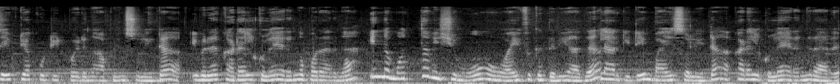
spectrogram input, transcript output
சேஃப்டியா கூட்டிட்டு போயிடுங்க அப்படின்னு சொல்லிட்டு இவரு கடலுக்குள்ள இறங்க போறாருங்க. இந்த மொத்த விஷயமும் ஒய்ஃபுக்கு தெரியாது. எல்லார்கிட்டயும் பய சொல்லிட்டு கடலுக்குள்ள இறங்குறாரு.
